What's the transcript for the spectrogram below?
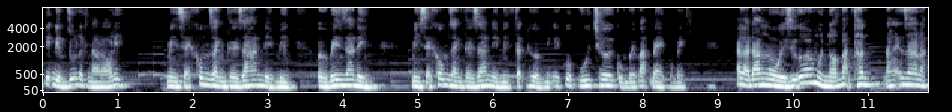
địa điểm du lịch nào đó đi mình sẽ không dành thời gian để mình ở bên gia đình mình sẽ không dành thời gian để mình tận hưởng những cái cuộc vui chơi cùng với bạn bè của mình hay là đang ngồi giữa một nhóm bạn thân đáng lẽ ra là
